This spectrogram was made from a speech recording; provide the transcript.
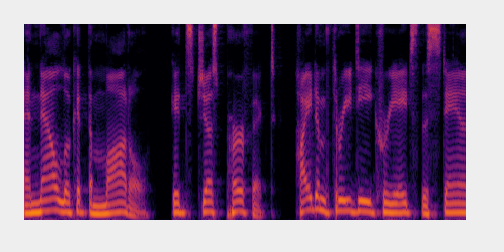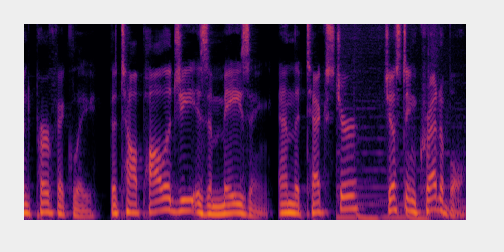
And now look at the model. It's just perfect. Hitem 3D creates the stand perfectly. The topology is amazing, and the texture, just incredible.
